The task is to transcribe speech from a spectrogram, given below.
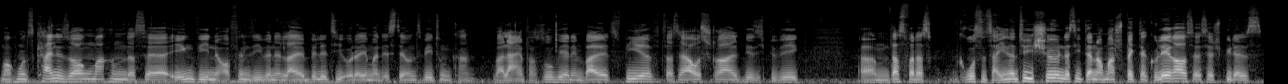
brauchen wir uns keine Sorgen machen, dass er irgendwie in der Offensive eine Liability oder jemand ist, der uns wehtun kann. Weil er einfach so, wie er den Ball jetzt wirft, was er ausstrahlt, wie er sich bewegt, ähm, das war das große Zeichen. Natürlich schön, das sieht dann nochmal spektakulär aus. Er ist ja Spieler des,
